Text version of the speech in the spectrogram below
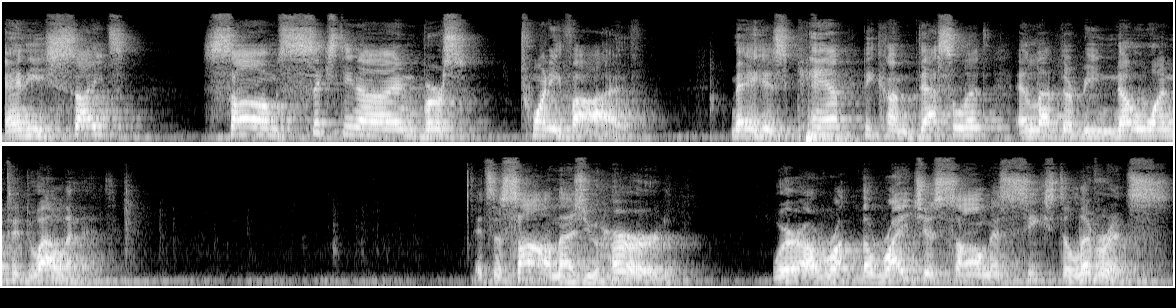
And he cites Psalm 69, verse 25. May his camp become desolate, and let there be no one to dwell in it. It's a psalm, as you heard, where the righteous psalmist seeks deliverance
